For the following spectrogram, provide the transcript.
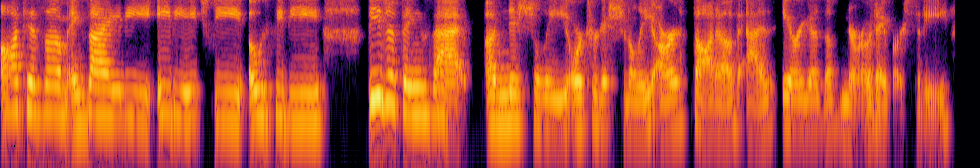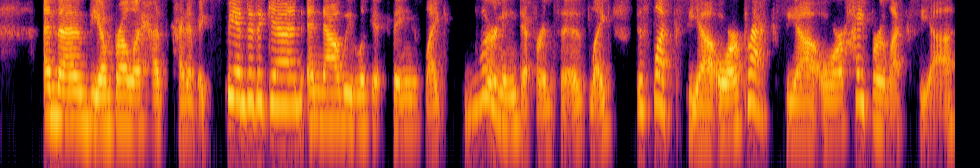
autism, anxiety, ADHD, OCD, these are things that initially or traditionally are thought of as areas of neurodiversity. And then the umbrella has kind of expanded again. And now we look at things like learning differences like dyslexia or apraxia or hyperlexia.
